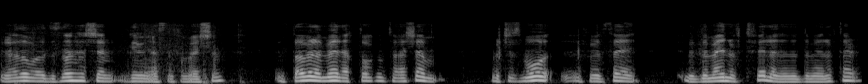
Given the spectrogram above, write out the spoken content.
In other words, it's not Hashem giving us information, it's David HaMelech talking to Hashem, which is more, if we would say, the domain of Tefillah than the domain of Torah.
